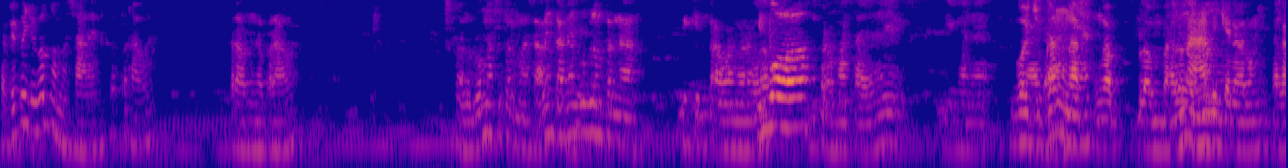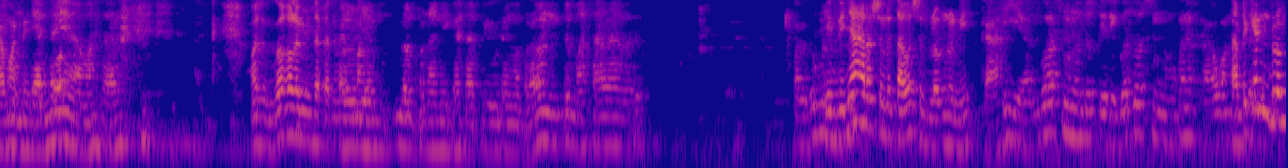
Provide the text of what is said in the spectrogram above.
tapi gue juga nggak masalahin kok perawan perawan nggak perawan. Kalau gue masih permasalahin karena gue belum pernah bikin perawan orang jebol. Permasalahannya gimana gue juga nggak nggak belum pernah emang- bikin orang emang di janda ya nggak masalah. Maksud gue kalau misalkan kalau memang belum pernah nikah tapi udah nggak perawan itu masalah baru intinya harus lu tahu sebelum lu nikah. Iya gue harus menuntut diri gue tuh harus menemukan yang perawan. Tapi kan belum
